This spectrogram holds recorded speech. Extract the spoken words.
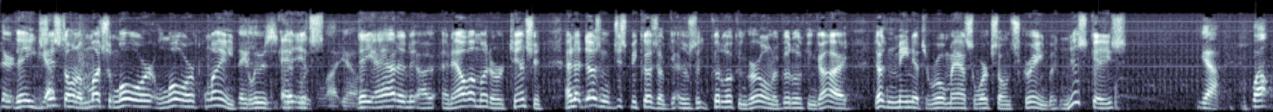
They're- they exist on a much lower lower plane. They lose, they lose lot. Yeah. they add an, uh, an element or tension, and it doesn't just because of, there's a good-looking girl and a good-looking guy doesn't mean that the romance works on screen. But in this case, yeah. Well,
